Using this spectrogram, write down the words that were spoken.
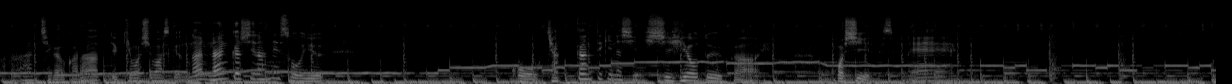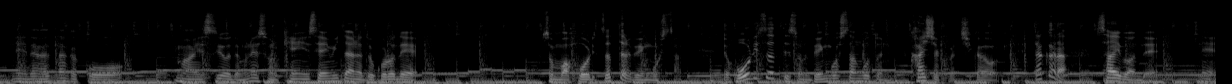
かな、違うかなっていう気もしますけど、何かしらね、そういう、こう、客観的な指標というか、欲しいですよね。ね、だからなんかこう、まあ SEO でもね、その権威性みたいなところで、そのまあ法律だったら弁護士さん。で法律だってその弁護士さんごとに解釈が違うわけで、だから裁判でね、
